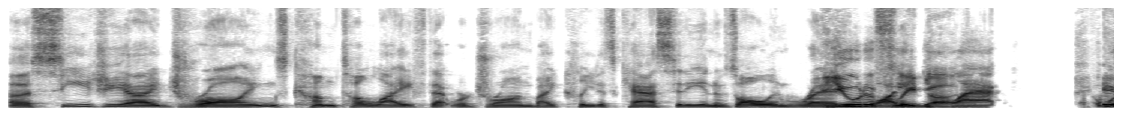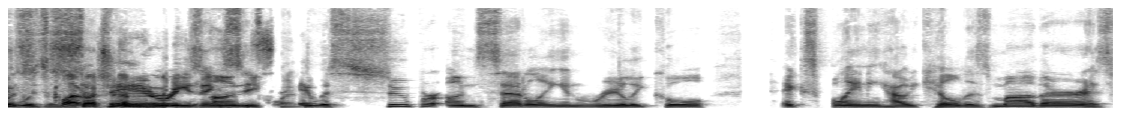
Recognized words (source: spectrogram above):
uh CGI drawings come to life that were drawn by Cletus Kasady and it was all in red Beautifully white done. black. It was, such an amazing uns- sequence. It was super unsettling and really cool, explaining how he killed his mother, his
